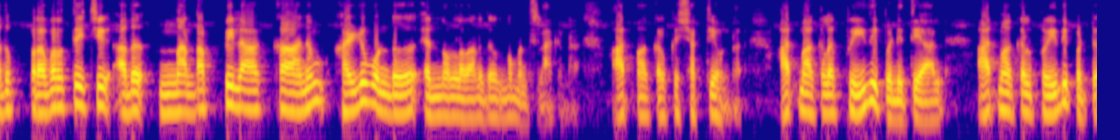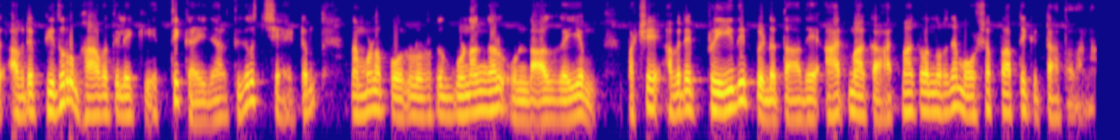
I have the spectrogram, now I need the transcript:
അത് പ്രവർത്തിച്ച് അത് നടപ്പിലാക്കാനും കഴിവുണ്ട് എന്നുള്ളതാണ് ഇതൊന്നും മനസ്സിലാക്കേണ്ടത്. ആത്മാക്കൾക്ക് ശക്തിയുണ്ട്. ആത്മാക്കളെ പ്രീതിപ്പെടുത്തിയാൽ ആത്മാക്കൾ പ്രീതിപ്പെട്ട് അവരെ പിതൃഭാവത്തിലേക്ക് എത്തിക്കഴിഞ്ഞാൽ തീർച്ചയായിട്ടും നമ്മളെപ്പോലുള്ളവർക്ക് ഗുണങ്ങൾ ഉണ്ടാകുകയും പക്ഷേ അവരെ പ്രീതിപ്പെടുത്താതെ ആത്മാക്കൾ എന്ന് പറഞ്ഞാൽ മോക്ഷപ്രാപ്തി കിട്ടാത്തതാണ്.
